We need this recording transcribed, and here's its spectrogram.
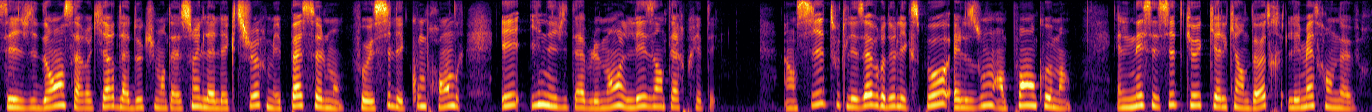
C'est évident, ça requiert de la documentation et de la lecture, mais pas seulement. Il faut aussi les comprendre et inévitablement les interpréter. Ainsi, toutes les œuvres de l'expo, elles ont un point en commun. Elles nécessitent que quelqu'un d'autre les mette en œuvre.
